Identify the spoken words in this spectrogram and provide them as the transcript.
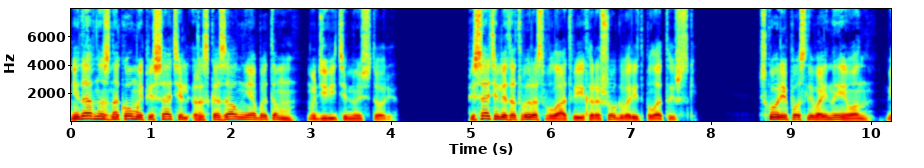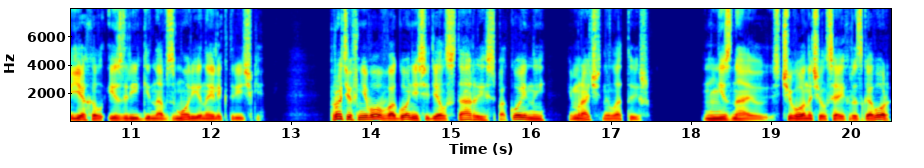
Недавно знакомый писатель рассказал мне об этом удивительную историю. Писатель этот вырос в Латвии и хорошо говорит по-латышски. Вскоре после войны он ехал из Риги на взморье на электричке. Против него в вагоне сидел старый, спокойный и мрачный латыш. Не знаю, с чего начался их разговор,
